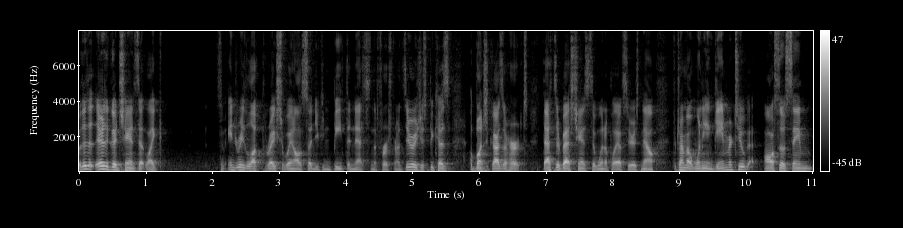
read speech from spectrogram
but there's a, there's a good chance that like some injury luck breaks away, and all of a sudden you can beat the Nets in the first round series just because a bunch of guys are hurt. That's their best chance to win a playoff series. Now, if we're talking about winning a game or two, also same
